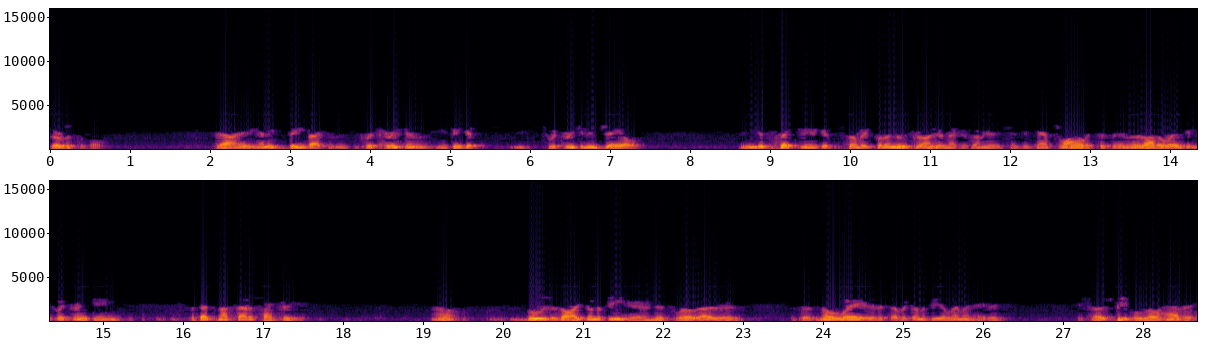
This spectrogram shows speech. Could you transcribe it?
serviceable. Yeah, any any being back and quit drinking, you can get quit drinking in jail. You can get sick and you get somebody put a noose around your neck or something and you can't swallow it. But there's of ways you can quit drinking, but that's not satisfactory. No. Booze is always going to be here in this world. There's no way that it's ever going to be eliminated because people will have it,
